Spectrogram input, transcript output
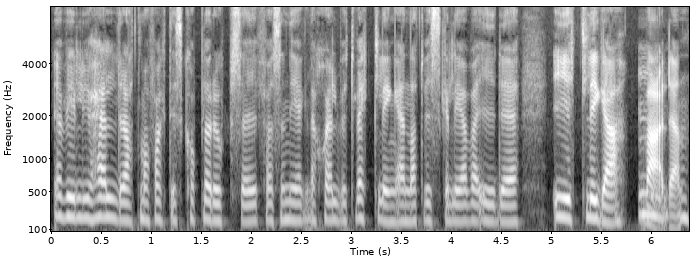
Jag vill ju hellre att man faktiskt kopplar upp sig för sin egna självutveckling än att vi ska leva i det ytliga Mm. världen.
